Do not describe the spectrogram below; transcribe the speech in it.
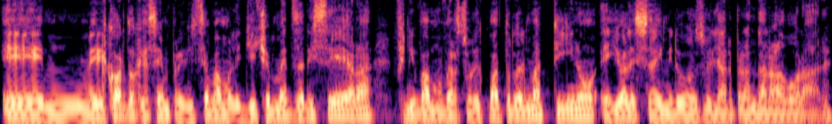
E mh, mm, mi ricordo che sempre iniziavamo alle dieci e mezza di sera, finivamo verso le 4 del mattino e io alle 6 mi dovevo svegliare per andare a lavorare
